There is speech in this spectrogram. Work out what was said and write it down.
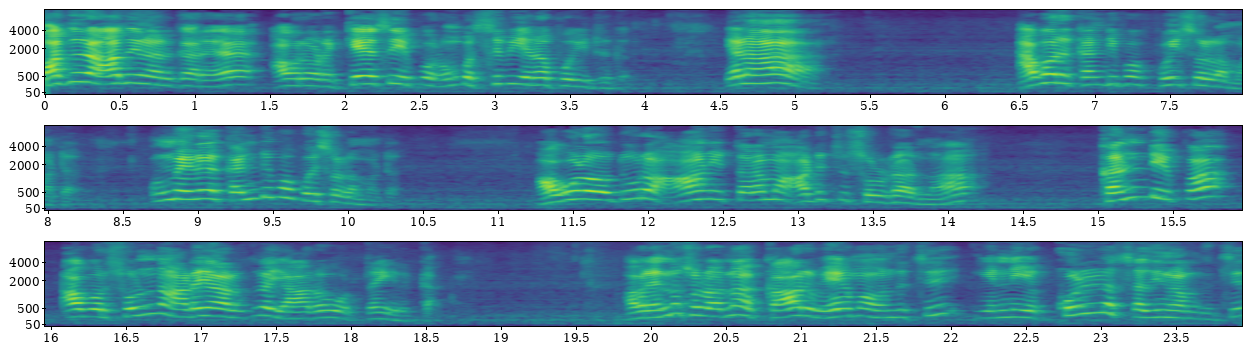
மதுரை ஆதீனம் இருக்கார் அவரோட கேஸு இப்போ ரொம்ப சிவியராக போயிட்டுருக்கு. ஏன்னா அவர் கண்டிப்பாக பொய் சொல்ல மாட்டார். உண்மையிலேயே கண்டிப்பாக பொய் சொல்ல மாட்டார். அவ்வளோ தூரம் ஆணித்தரமாக அடித்து சொல்கிறாருன்னா கண்டிப்பாக அவர் சொன்ன அடையாளத்தில் யாரோ ஒருத்தன் இருக்கா அவர் என்ன சொல்கிறாருன்னா கார் வேகமாக வந்துச்சு என்னைய கொல்ல சதி நடந்துச்சு.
